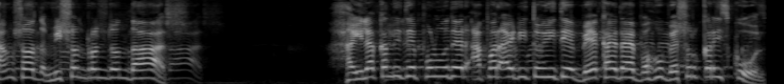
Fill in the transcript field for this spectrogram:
সাংসদ মিশন রঞ্জন দাস। হাইলাকান্দিতে পড়ুয়াদের আপার আইডি তৈরিতে বেকায়দায় বহু বেসরকারি স্কুল।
